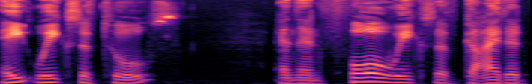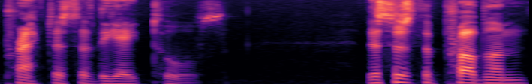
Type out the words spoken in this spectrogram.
Eight weeks of tools, and then four weeks of guided practice of the eight tools. This is the problem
